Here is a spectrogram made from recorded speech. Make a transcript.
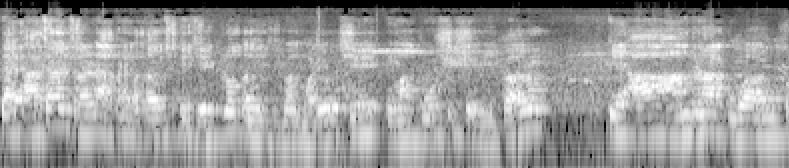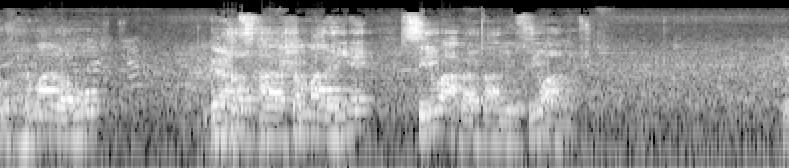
ત્યારે આચાર્ય ચરણે આપણે બતાવ્યું છે કે જેટલો તને જીવન મળ્યો છે એમાં કોશિશ એવી કર કે આ આંધળા કુવા રૂપ ઘરમાં રહો ગ્રહસ્થ આશ્રમમાં રહીને સેવા કરતા રહ્યો સેવાનો દે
